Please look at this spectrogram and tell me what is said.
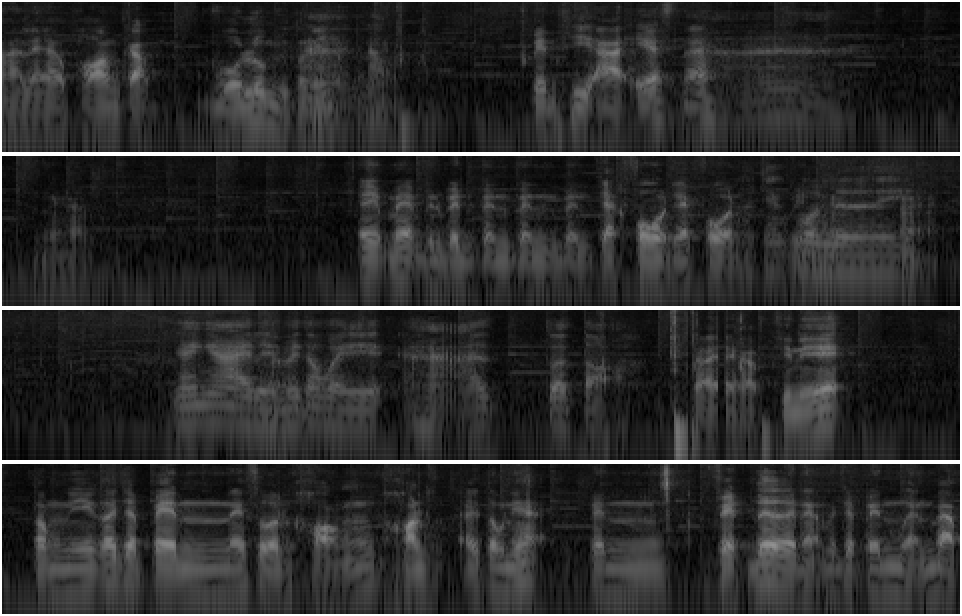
มาแล้วพร้อมกับโวลูมอยู่ตรงนี้ อ่าเนาะเป็น TRS นะอ่านะครับเอ้ยไม่เป็นเป็นเป็นเป็นเป็นแจ็คโฟนแจ็คโฟนเอาแจ็คโฟนเลย ง่าย ๆ เลยไม่ต้องไปหาตัวต่อใช่ครับ ทีนี้ตรงนี้ก็จะเป็นในส่วนของคอนไอ้ตรงเนี้ยเป็นเฟดเดอร์เนี่ยมันจะเป็นเหมือนแบบ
